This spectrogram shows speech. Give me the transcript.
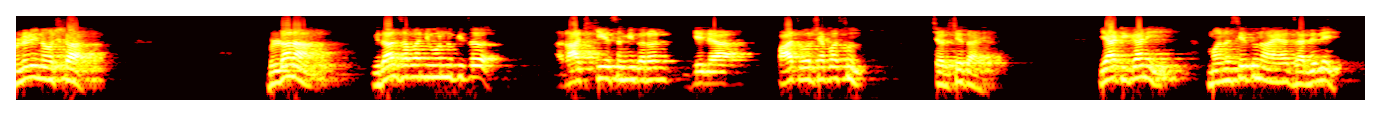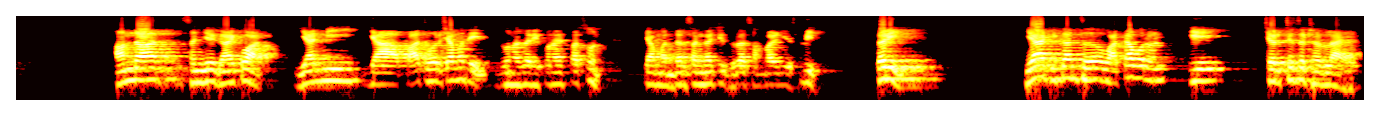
मंडळी नमस्कार. बुलढाणा विधानसभा निवडणुकीचं राजकीय समीकरण गेल्या पाच वर्षापासून चर्चेत आहे. या ठिकाणी मनसेतून आयात झालेले आमदार संजय गायकवाड यांनी या पाच वर्षामध्ये दोन हजार एकोणावीसपासून या मतदारसंघाची धुरा सांभाळली असली तरी या ठिकाणचं वातावरण हे चर्चेचं ठरलं आहे.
